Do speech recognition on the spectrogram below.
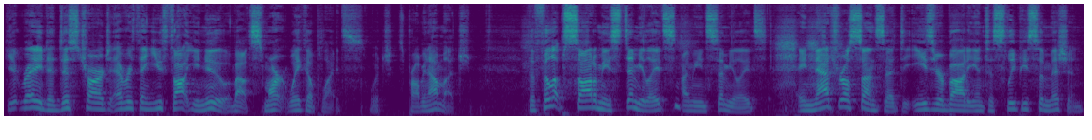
Get ready to discharge everything you thought you knew about smart wake up lights, which is probably not much. The Philips sodomy stimulates, I mean simulates, a natural sunset to ease your body into sleepy submission.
